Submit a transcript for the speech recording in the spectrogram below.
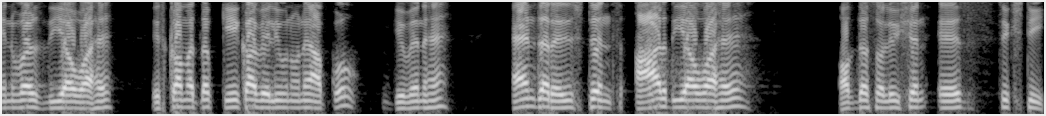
इनवर्स दिया हुआ है इसका मतलब K का वैल्यू उन्होंने आपको गिवन है एंड द रेजिस्टेंस R दिया हुआ है of the solution is 60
